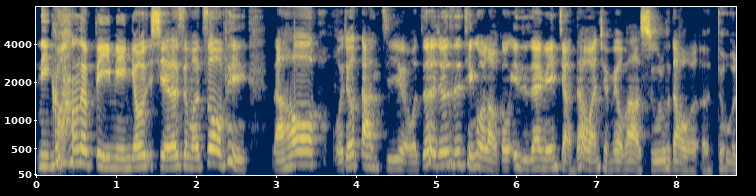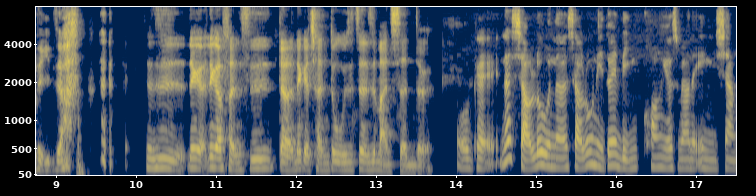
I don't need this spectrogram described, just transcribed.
倪匡的笔名，有写了什么作品，然后我就宕机了。我真的就是听我老公一直在那边讲，但完全没有办法输入到我耳朵里，这样 就是那个那个粉丝的那个程度是真的是蛮深的。OK，那小鹿呢？小鹿，你对倪匡有什么样的印象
